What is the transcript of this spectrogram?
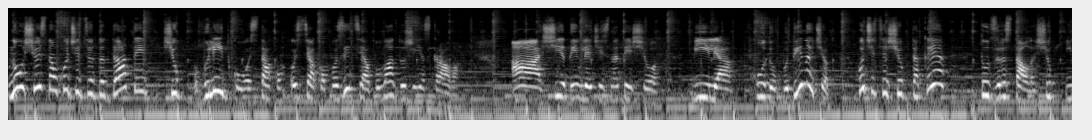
Ну, щось нам хочеться додати, щоб влітку ось так ось ця композиція була дуже яскрава. А ще дивлячись на те, що біля входу в будиночок, хочеться, щоб таке тут зростало, щоб і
